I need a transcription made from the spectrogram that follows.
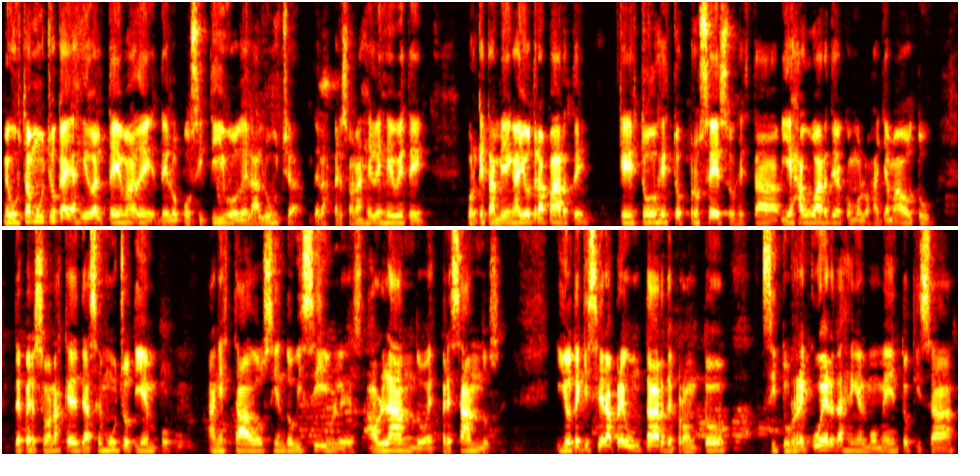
me gusta mucho que hayas ido al tema de, de, lo positivo, de la lucha de las personas LGBT, porque también hay otra parte que es todos estos procesos, esta vieja guardia, como los has llamado tú, de personas que desde hace mucho tiempo han estado siendo visibles, hablando, expresándose. Y yo te quisiera preguntar de pronto si tú recuerdas en el momento quizá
